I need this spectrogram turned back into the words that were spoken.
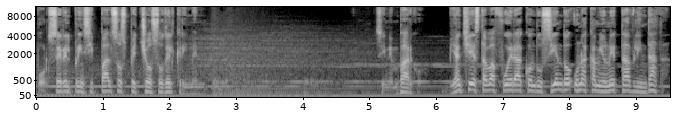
por ser el principal sospechoso del crimen. Sin embargo, Bianchi estaba fuera conduciendo una camioneta blindada,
